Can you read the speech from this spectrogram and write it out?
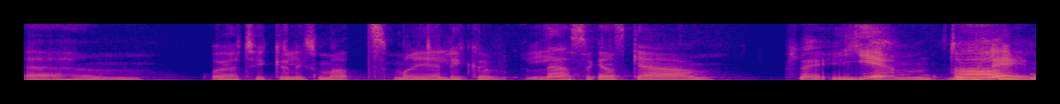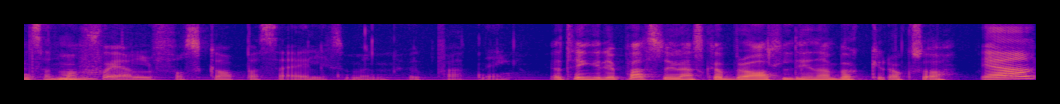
Ehm, och jag tycker liksom att Maria Lyckov läser ganska Plain. jämnt och Ja. plain så att man själv får skapa sig liksom en uppfattning. Jag tänker det passar ju ganska bra till dina böcker också. Ja, Eh,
